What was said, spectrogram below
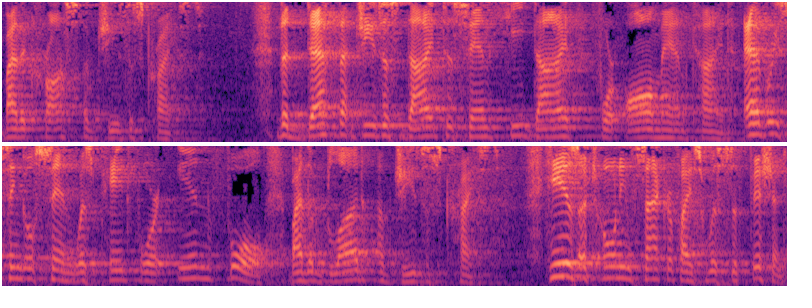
by the cross of Jesus Christ. The death that Jesus died to sin, he died for all mankind. Every single sin was paid for in full by the blood of Jesus Christ. His atoning sacrifice was sufficient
